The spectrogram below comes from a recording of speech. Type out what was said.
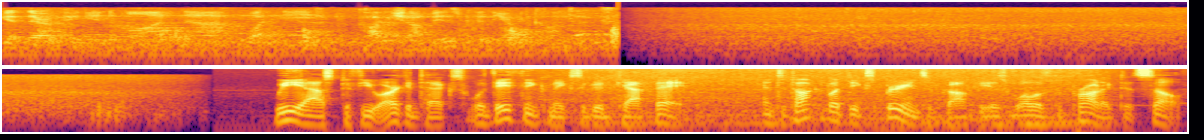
get their opinion on uh, what the coffee shop is within the urban context. We asked a few architects what they think makes a good cafe, and to talk about the experience of coffee as well as the product itself.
